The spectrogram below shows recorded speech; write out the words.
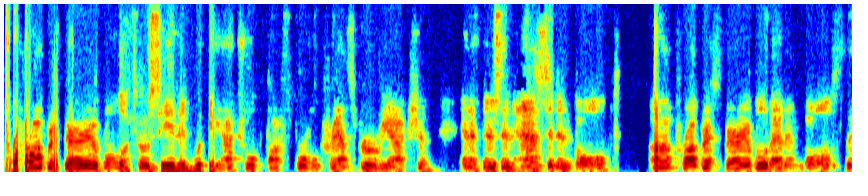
progress variable associated with the actual phosphoryl transfer reaction, and if there's an acid involved, a progress variable that involves the,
